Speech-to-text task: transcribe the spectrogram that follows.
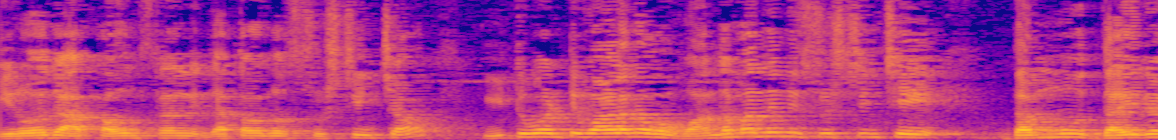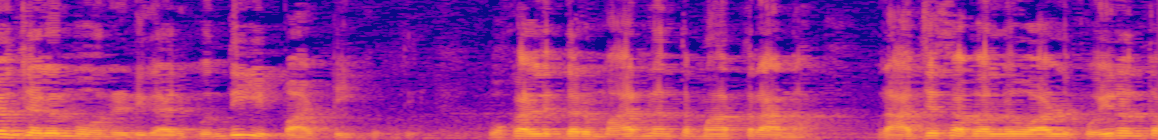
ఈ రోజు ఆ కౌన్సిలర్ని గతంలో సృష్టించాం. ఇటువంటి వాళ్ళని ఒక వంద మందిని సృష్టించే దమ్ము ధైర్యం జగన్మోహన్ రెడ్డి గారికి ఉంది ఈ పార్టీకి ఉంది. ఒకళ్ళిద్దరు మారినంత మాత్రాన రాజ్యసభలో వాళ్ళు పోయినంత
